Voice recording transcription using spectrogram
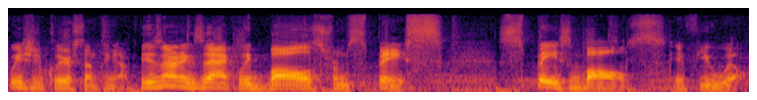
we should clear something up. These aren't exactly balls from space. Space balls, if you will.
